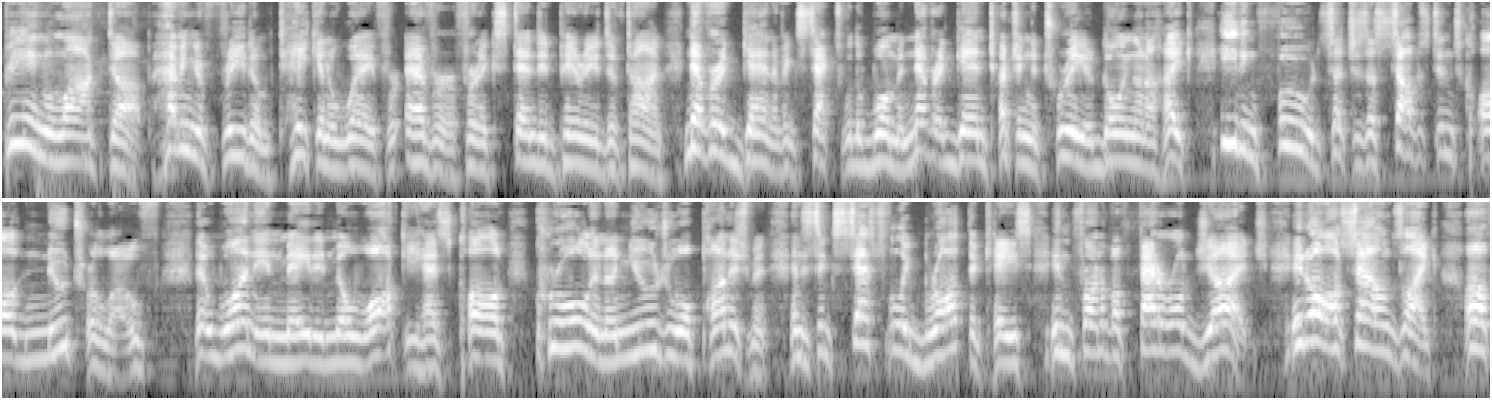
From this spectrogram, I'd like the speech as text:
Being locked up, having your freedom taken away forever for extended periods of time, never again having sex with a woman, never again touching a tree or going on a hike, eating food such as a substance called Nutriloaf that one inmate in Milwaukee has called cruel and unusual punishment and has successfully brought the case in front of a federal judge. It all sounds like a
